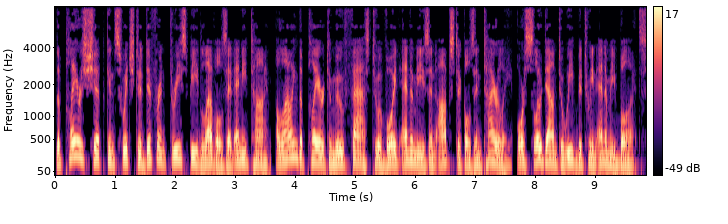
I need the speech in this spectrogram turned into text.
The player's ship can switch to different three-speed levels at any time, allowing the player to move fast to avoid enemies and obstacles entirely, or slow down to weave between enemy bullets.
